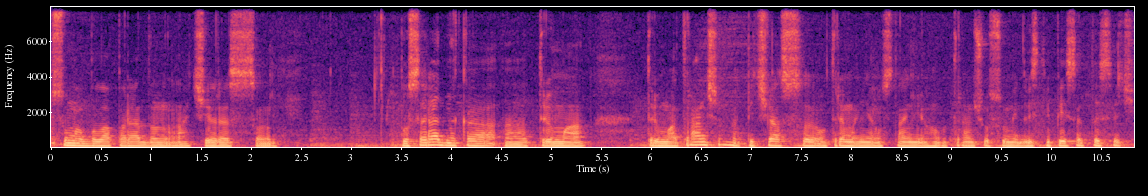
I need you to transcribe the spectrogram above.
Сума була передана через е, посередника е, трьома, трьома траншами. Під час е, отримання останнього траншу в сумі 250 тисяч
